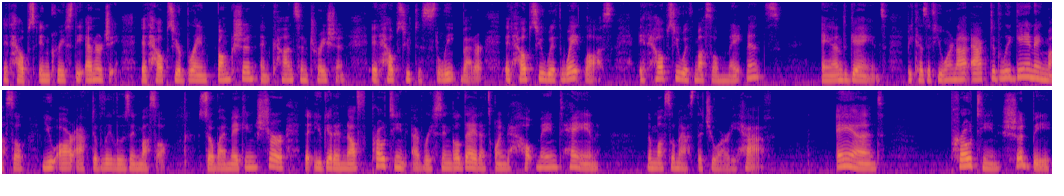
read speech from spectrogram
It helps increase the energy. It helps your brain function and concentration. It helps you to sleep better. It helps you with weight loss. It helps you with muscle maintenance and gains. Because if you are not actively gaining muscle, you are actively losing muscle. So, by making sure that you get enough protein every single day, that's going to help maintain the muscle mass that you already have. And protein should be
